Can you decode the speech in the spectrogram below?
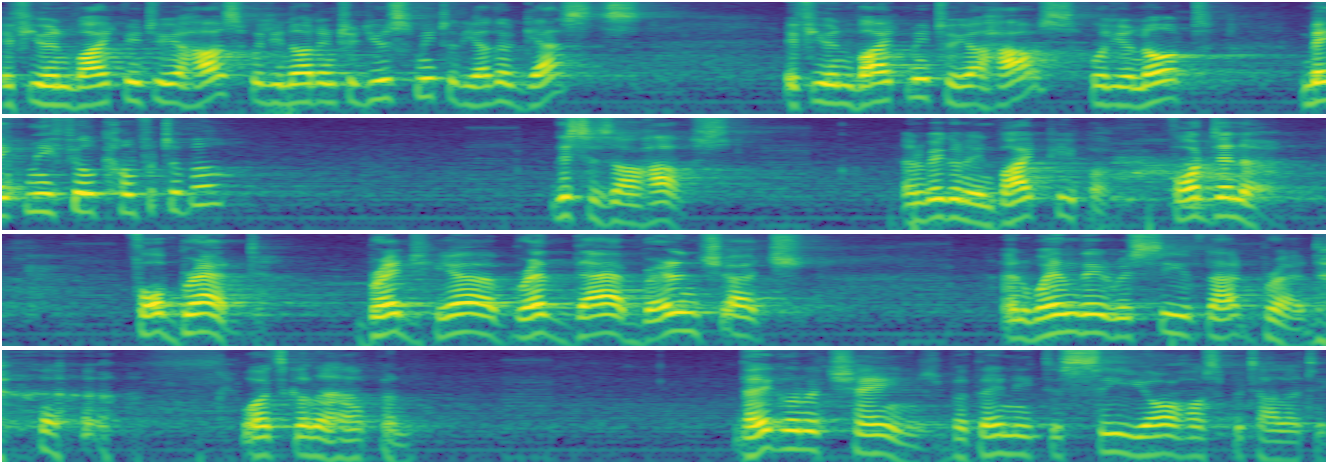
If you invite me to your house, will you not introduce me to the other guests? If you invite me to your house, will you not make me feel comfortable? This is our house. And we're going to invite people for dinner, for bread. Bread here, bread there, bread in church. And when they receive that bread, what's going to happen? They're going to change, but they need to see your hospitality.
